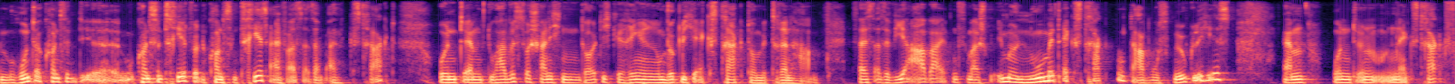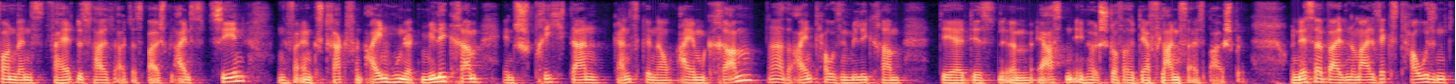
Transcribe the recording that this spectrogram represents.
ähm, runter konzentriert, äh, konzentriert wird, konzentriert einfach ist, also ein Extrakt. Und ähm, du wirst wahrscheinlich einen deutlich geringeren wirklichen Extraktor mit drin haben. Das heißt also, wir arbeiten zum Beispiel immer nur mit Extrakten, da wo es möglich ist. Ähm, und ähm, ein Extrakt von, wenn es Verhältnis halt als das Beispiel 1 zu 10, ein Extrakt von 100 Milligramm entspricht dann ganz genau einem Gramm, also 1000 Milligramm der, des ähm, ersten Inhaltsstoffs, also der Pflanze als Beispiel. Und deshalb, weil normal 6000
